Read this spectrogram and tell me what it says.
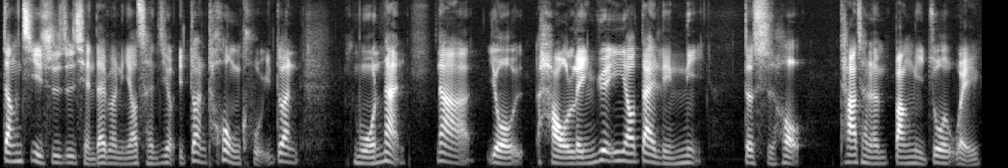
当技师之前，代表你要曾经有一段痛苦，一段。磨难，那有好灵愿意要带领你的时候，他才能帮你作为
